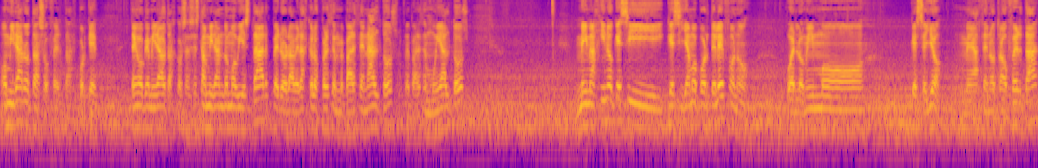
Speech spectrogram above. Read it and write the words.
o mirar otras ofertas. Porque tengo que mirar otras cosas. He estado mirando Movistar, pero la verdad es que los precios me parecen altos, me parecen muy altos. Me imagino que si, que si llamo por teléfono, pues lo mismo, qué sé yo, me hacen otra oferta.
